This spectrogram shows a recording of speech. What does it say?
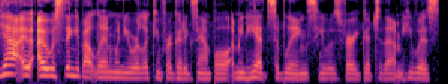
Yeah, I, I was thinking about Lynn when you were looking for a good example. I mean, he had siblings. He was very good to them. He was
